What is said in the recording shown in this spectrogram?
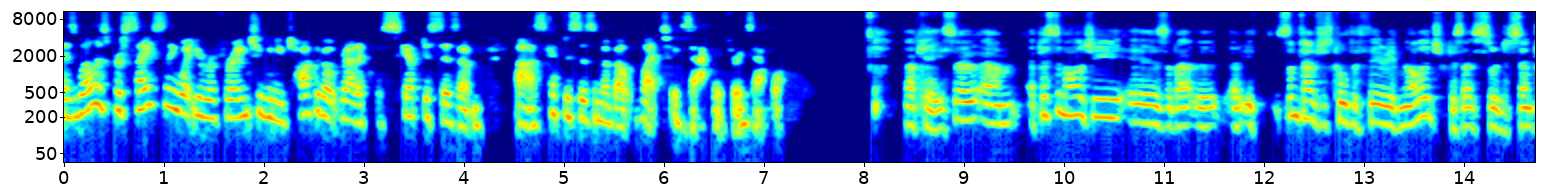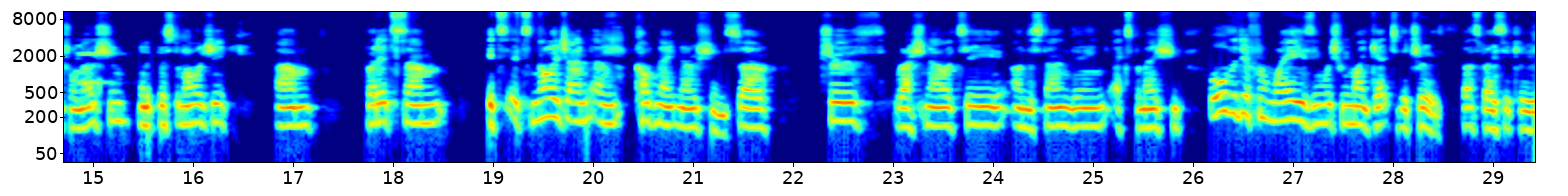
as well as precisely what you're referring to when you talk about radical skepticism? Uh, skepticism about what exactly, for example? Okay, so um, epistemology is about the, uh, it's sometimes just called the theory of knowledge because that's sort of the central notion in epistemology. Um, but it's um, it's it's knowledge and, and cognate notions. So truth, rationality, understanding, explanation, all the different ways in which we might get to the truth. That's basically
